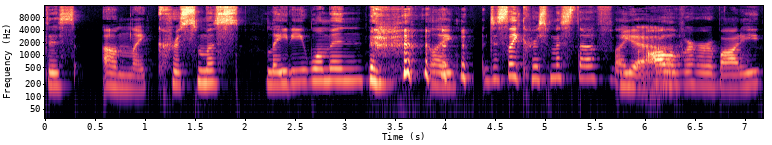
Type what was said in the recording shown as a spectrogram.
this um like Christmas lady woman, like just like Christmas stuff, like Yeah. all over her body,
